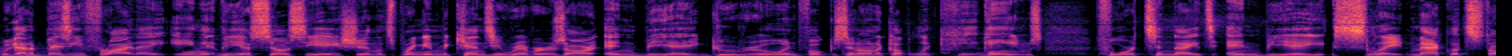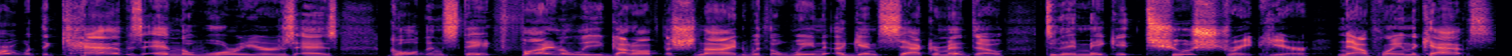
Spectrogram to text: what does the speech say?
We got a busy Friday in the association. Let's bring in Mackenzie Rivers, our NBA guru, and focus in on a couple of key games for tonight's NBA slate. Mac, let's start with the Cavs and the Warriors as Golden State finally got off the schneid with a win against Sacramento. Do they make it two straight here now playing the Cavs?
